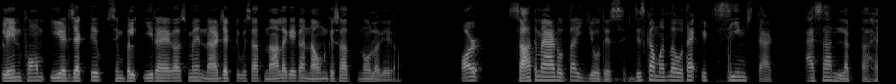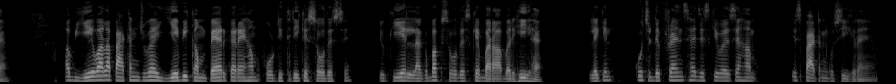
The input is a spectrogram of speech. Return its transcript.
प्लेन फॉर्म ई एडजेक्टिव सिंपल ई रहेगा उसमें, ना एडजेक्टिव के साथ ना लगेगा नाउन के साथ नो लगेगा। और साथ में ऐड होता है योदिस, जिसका मतलब होता है इट सीम्स दैट ऐसा लगता है। अब ये वाला पैटर्न जो है, ये भी कंपेयर करें हम 43 के सोदिस से, क्योंकि ये लगभग सोदिस के बराबर ही है। लेकिन कुछ डिफरेंस है जिसकी वजह से हम इस पैटर्न को सीख रहे हैं।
